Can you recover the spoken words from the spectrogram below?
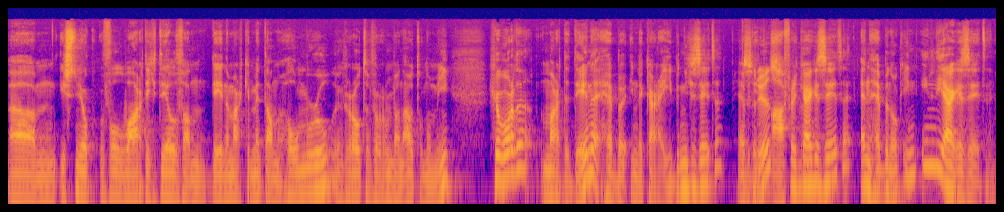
Ehm, is nu ook volwaardig deel van Denemarken met dan home rule, een grote vorm van autonomie geworden. Maar de Denen hebben in de Caraïben gezeten, hebben Serieus? in Afrika gezeten en hebben ook in India gezeten.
